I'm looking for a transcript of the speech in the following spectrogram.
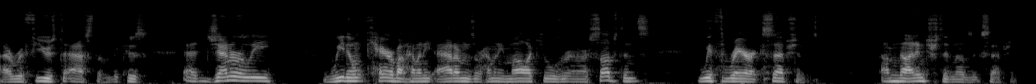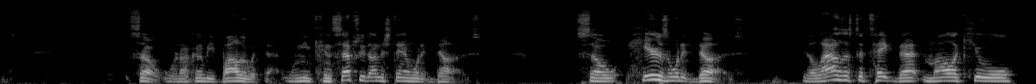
I refuse to ask them because uh, generally we don't care about how many atoms or how many molecules are in our substance with rare exceptions. I'm not interested in those exceptions. So we're not going to be bothered with that. We need conceptually to understand what it does. So here's what it does it allows us to take that molecule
